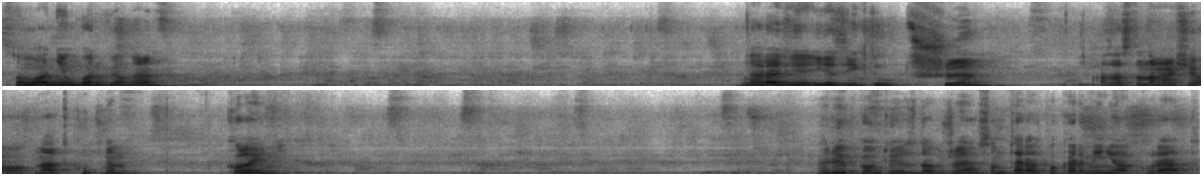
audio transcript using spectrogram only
Są ładnie ubarwione. Na razie jest ich tu trzy, a zastanawiam się o, nad kupnem kolejnych. Rybką tu jest dobrze, są teraz po karmieniu akurat.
